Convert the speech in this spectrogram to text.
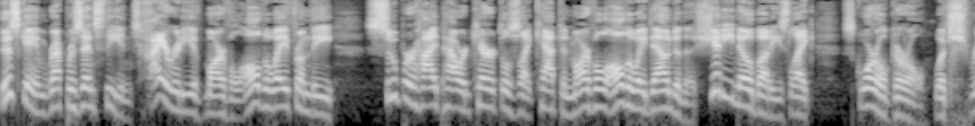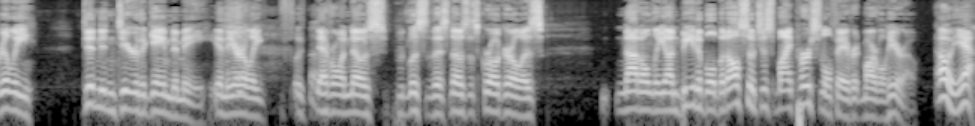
this game represents the entirety of Marvel, all the way from the super high powered characters like Captain Marvel, all the way down to the shitty nobodies like Squirrel Girl, which really didn't endear the game to me in the early. Everyone knows, who listen to this, knows that Squirrel Girl is not only unbeatable, but also just my personal favorite Marvel hero. oh yeah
